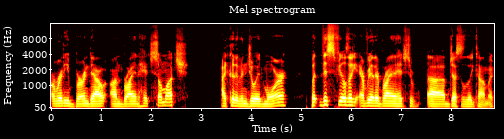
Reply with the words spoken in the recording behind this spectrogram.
already burned out on Bryan Hitch so much, I could have enjoyed more. But this feels like every other Bryan Hitch um, Justice League comic.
